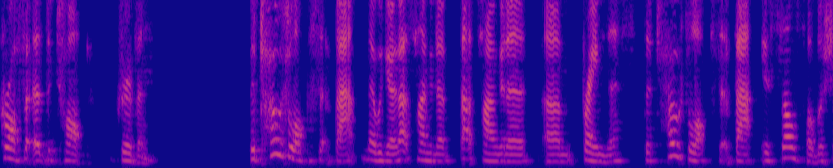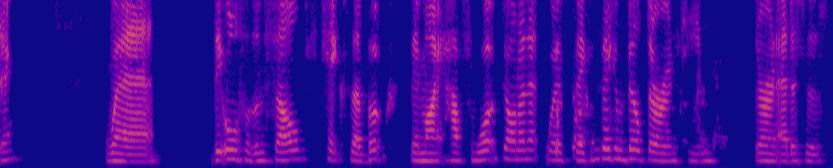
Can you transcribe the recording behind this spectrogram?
profit at the top driven. The total opposite of that, there we go. That's how I'm gonna that's how I'm gonna um, frame this. The total opposite of that is self-publishing, where the author themselves takes their book. They might have some work done on it with they can they can build their own team, their own editors,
